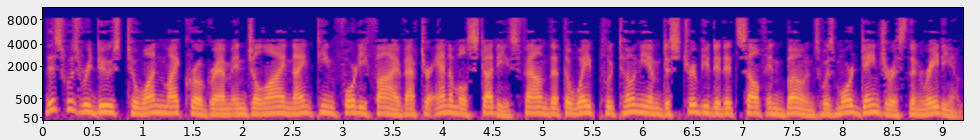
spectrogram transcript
This was reduced to 1 microgram in July 1945 after animal studies found that the way plutonium distributed itself in bones was more dangerous than radium.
